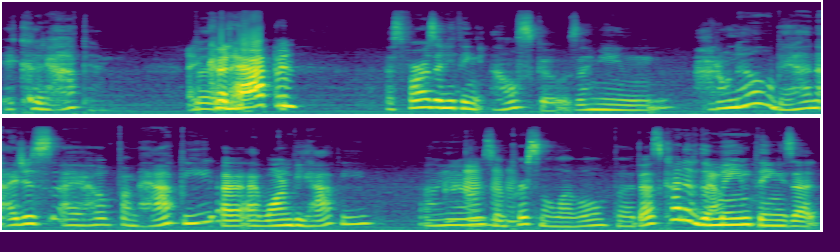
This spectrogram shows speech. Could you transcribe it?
it could happen. it But- could happen. As far as anything else goes, I mean, I don't know, man. I just I hope I'm happy. I, I want to be happy, uh, you know, it's a personal level. But that's kind of the Yeah. main things that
